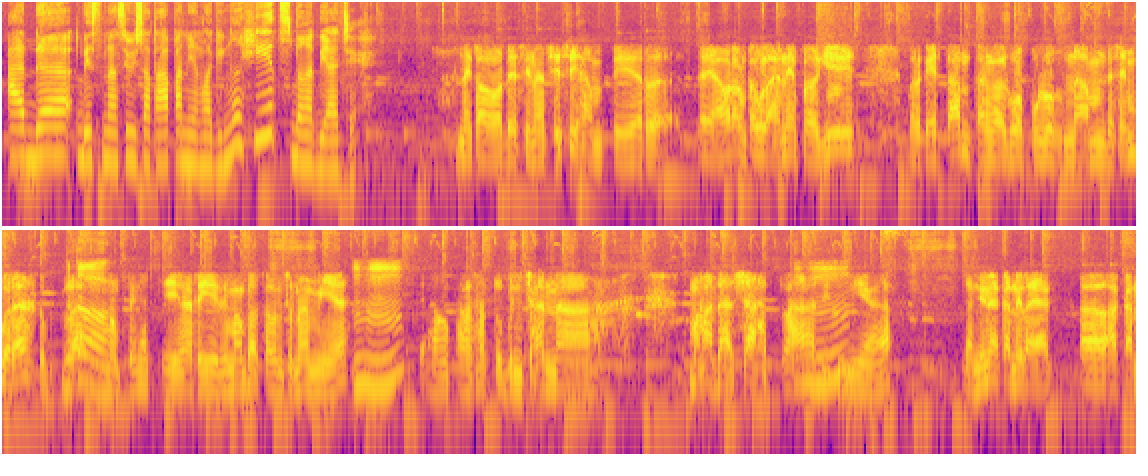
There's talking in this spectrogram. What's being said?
ada destinasi wisata apa nih yang lagi ngehits banget di Aceh? Ini kalau destinasi sih hampir ya orang tahu lah ini apalagi berkaitan tanggal 26 Desember ya kebetulan Betul. memperingati hari 15 tahun tsunami ya Mhm. yang salah satu bencana maha dahsyat lah di dunia dan ini akan dirayak eh, akan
